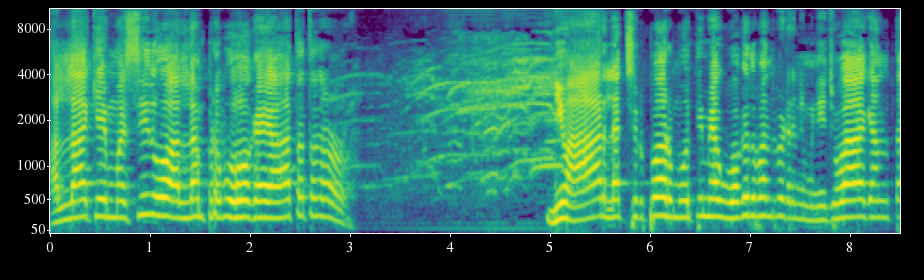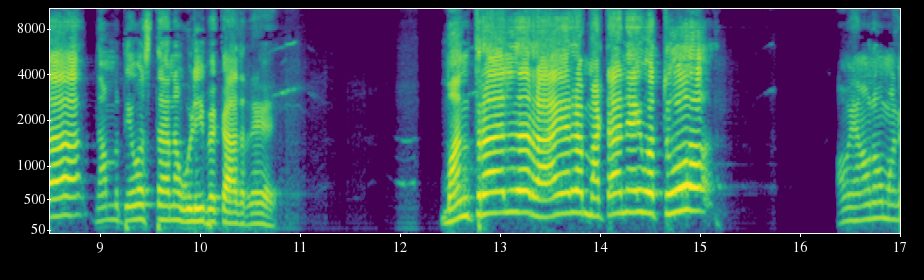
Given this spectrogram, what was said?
ಅಲ್ಲಾಕೆ ಮಸೀದು, ಅಲ್ಲಂ ಪ್ರಭು ಹೋಗಯ ಆತದ ನೀವು ಆರು ಲಕ್ಷ ರೂಪಾಯಿ ಅವ್ರ ಮೂತಿ ಮ್ಯಾಗ ಬಂದು ಬಂದ್ಬಿಡ್ರಿ ನಿಮ್ಗೆ. ನಿಜವಾಗಂತ ನಮ್ಮ ದೇವಸ್ಥಾನ ಉಳಿಬೇಕಾದ್ರೆ. ಮಂತ್ರಾಲಯದ ರಾಯರ ಮಠನೇ ಇವತ್ತು. ಅವ ಯಾವನೋ ಮಗ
